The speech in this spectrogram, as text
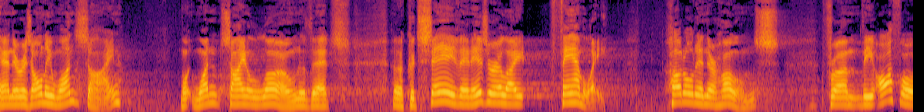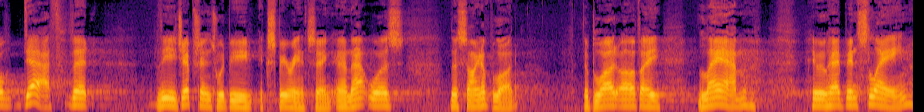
And there is only one sign one sign alone that uh, could save an Israelite family huddled in their homes from the awful death that the Egyptians would be experiencing. And that was the sign of blood, the blood of a lamb who had been slain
